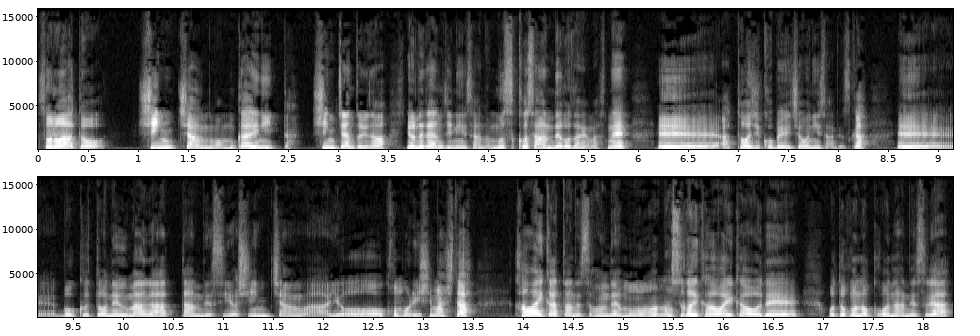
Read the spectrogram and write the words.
その後しんちゃんを迎えに行った。しんちゃんというのは米團次兄さんの息子さんでございますね。えー、あ当時小米町お兄さんですか。えー、僕とね馬があったんですよ。しんちゃんはよう子守りしました。可愛かったんです。ほんで、ものすごい可愛い顔で、男の子なんですが、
